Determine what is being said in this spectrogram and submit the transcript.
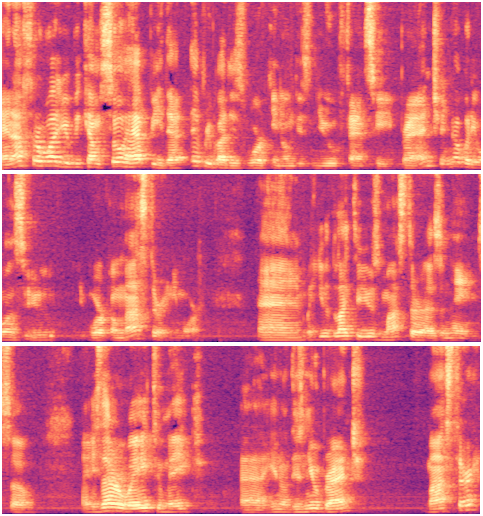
and after a while you become so happy that everybody's working on this new fancy branch, and nobody wants to work on master anymore. And but you'd like to use master as a name. So, uh, is there a way to make uh, you know this new branch master?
